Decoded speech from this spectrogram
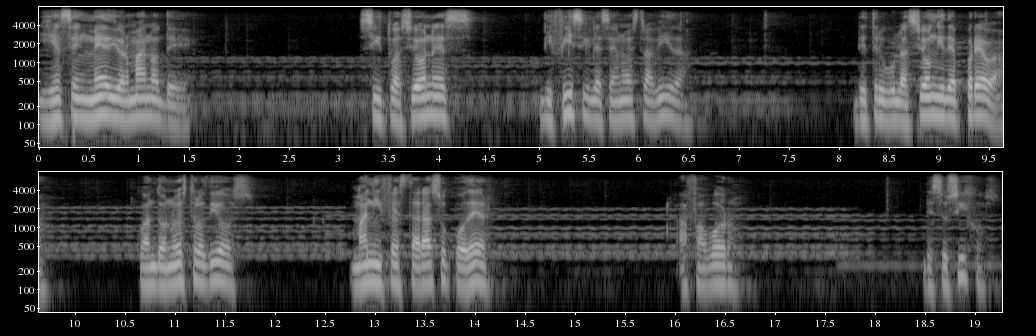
Y es en medio, hermanos, de situaciones difíciles en nuestra vida, de tribulación y de prueba, cuando nuestro Dios manifestará su poder a favor de sus hijos.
